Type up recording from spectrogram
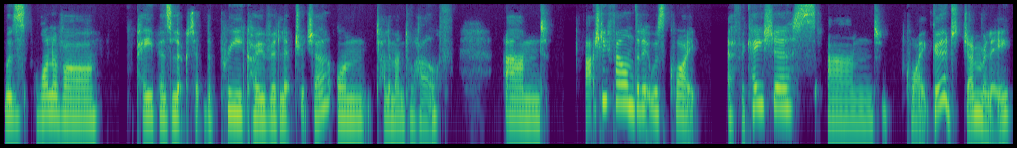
was one of our papers looked at the pre COVID literature on telemental health and actually found that it was quite efficacious and quite good generally.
